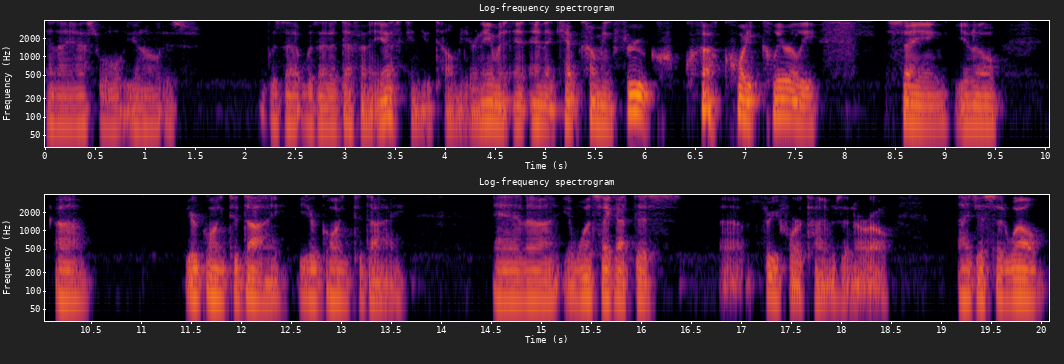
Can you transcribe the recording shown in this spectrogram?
and I asked, well, you know, is was that was that a definite yes? Can you tell me your name? And, and it kept coming through qu- quite clearly, saying, you know, uh, you're going to die. You're going to die. And uh, once I got this uh, three, four times in a row, I just said, well,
